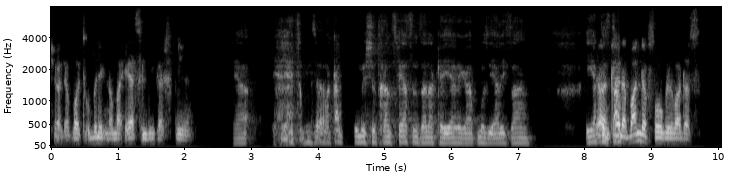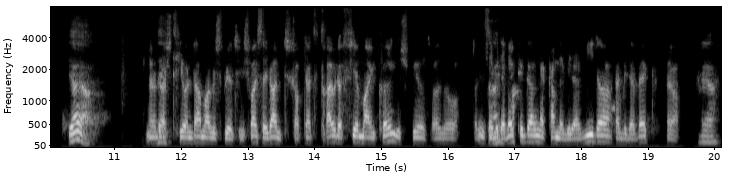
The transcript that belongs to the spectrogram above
Tja, der wollte unbedingt nochmal erste Liga spielen. Ja, ja der hat sowieso Ja. ganz komische Transfers in seiner Karriere gehabt, muss ich ehrlich sagen. Ich Ja, ein kleiner Wandervogel war das. ja, ja. Ne, der hat hier und da mal gespielt. Ich weiß ja gar nicht, ich glaube, der hat drei oder vier Mal in Köln gespielt. Also, dann ist er wieder weggegangen, dann kam er wieder wieder, dann wieder weg. Ja, Ja,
